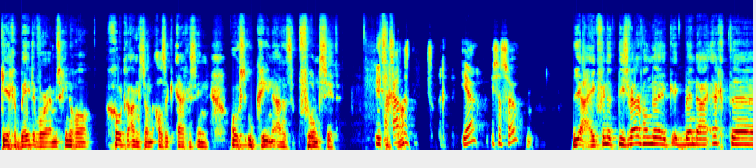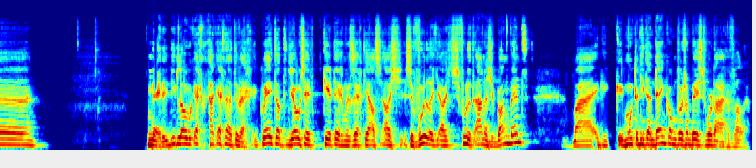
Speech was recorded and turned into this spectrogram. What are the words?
keer gebeten word. En misschien nog wel grotere angst dan als ik ergens in Oost-Oekraïne aan het front zit. Is gaat het, ja, is dat zo? Ja, ik vind het, die zwerfhonden, ik, ik ben daar echt. Uh... Nee, die, die, loop ik echt, ga ik echt uit de weg. Ik weet dat Joost heeft een keer tegen me gezegd: ja, als, als ze, voelen dat je, als, ze het aan als je bang bent. Maar ik, ik, moet er niet aan denken om door zo'n beest te worden aangevallen.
